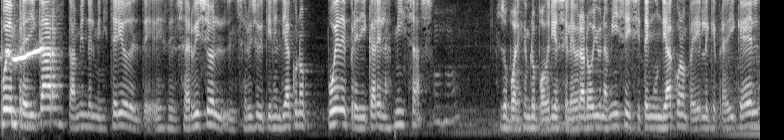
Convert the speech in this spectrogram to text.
Pueden predicar también del ministerio, del, de- desde el servicio, el, el servicio que tiene el diácono, puede predicar en las misas. Yo, por ejemplo, podría celebrar hoy una misa y si tengo un diácono, pedirle que predique él.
